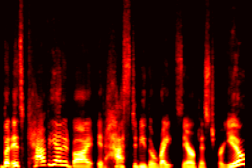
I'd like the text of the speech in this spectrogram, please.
but it's caveated by it has to be the right therapist for you.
